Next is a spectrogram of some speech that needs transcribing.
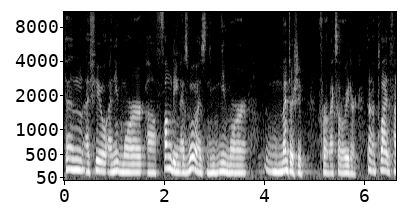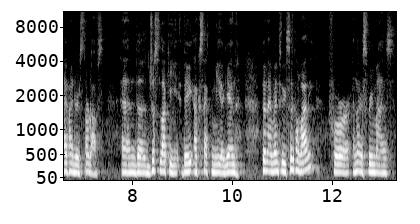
Then I feel I need more uh, funding as well as need more mentorship from Accelerator. Then I applied 500 startups, and uh, just lucky they accept me again. Then I went to Silicon Valley for another three months.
